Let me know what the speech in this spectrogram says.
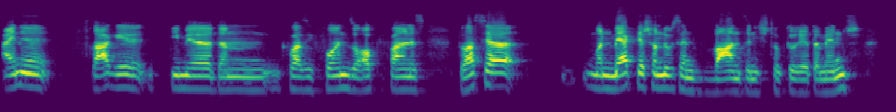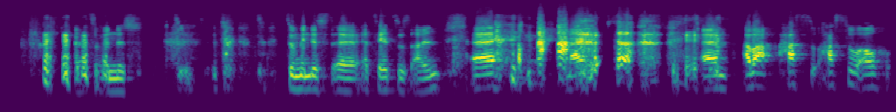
eine Frage, die mir dann quasi vorhin so aufgefallen ist. Du hast ja, man merkt ja schon, du bist ein wahnsinnig strukturierter Mensch. zumindest zumindest äh, erzählst du es allen. Äh, nein. ähm, aber hast du, hast du auch,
